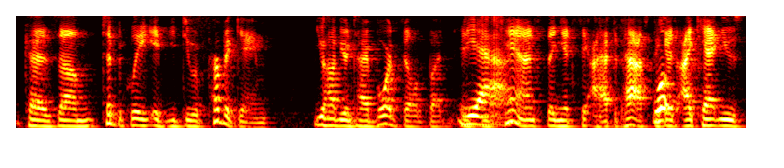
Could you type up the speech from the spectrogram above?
Because um, typically, if you do a perfect game, you'll have your entire board filled. But if Yeah. you can't, then you have to say, I have to pass Well- because I can't use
